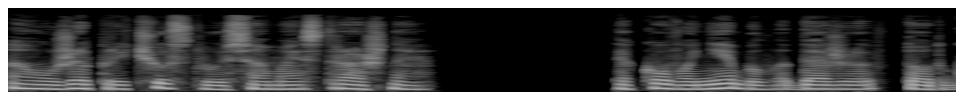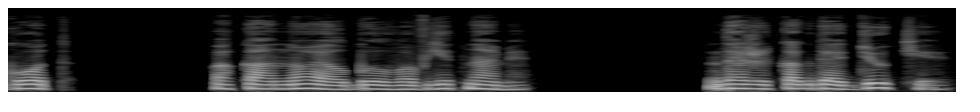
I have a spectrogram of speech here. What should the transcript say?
а уже предчувствую самое страшное. Такого не было даже в тот год, пока Ноэл был во Вьетнаме. Даже когда Дюки,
